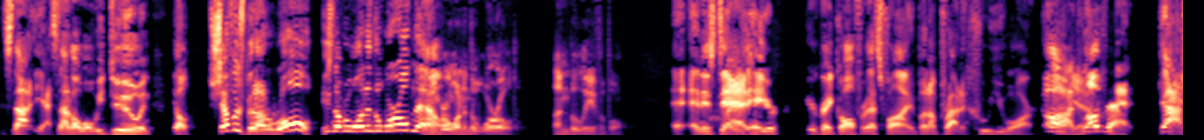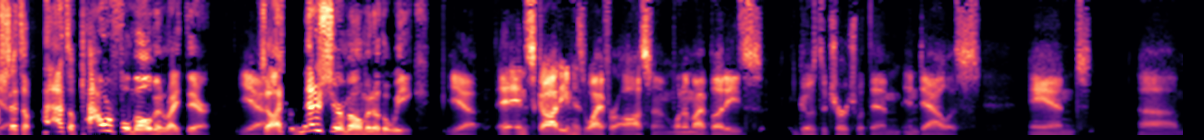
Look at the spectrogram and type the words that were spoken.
it's not yeah, it's not about what we do. And you know, Scheffler's been on a roll. He's number one in the world now. Number one in the world. Unbelievable. A- and his dad, hey, you're you're a great golfer. That's fine, but I'm proud of who you are. Oh, I Yeah. love that. Gosh, Yeah. that's a that's a powerful moment right there. Yeah. So that's the Medi-Share moment of the week. Yeah, and, and Scotty and his wife are awesome. One of my buddies goes to church with them in Dallas, and um,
